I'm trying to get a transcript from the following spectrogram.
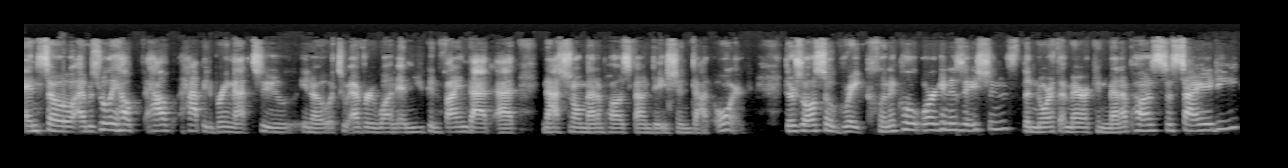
and so I was really help, help, happy to bring that to you know to everyone, and you can find that at nationalmenopausefoundation.org. There's also great clinical organizations. The North American Menopause Society,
